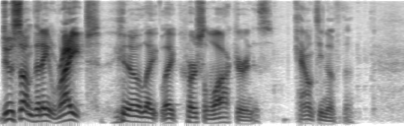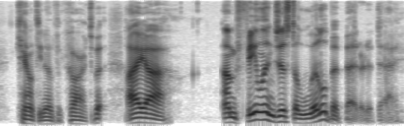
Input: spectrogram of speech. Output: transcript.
do something that ain't right. You know, like like Herschel Walker and his counting of the counting of the cards. But I uh, I'm feeling just a little bit better today.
